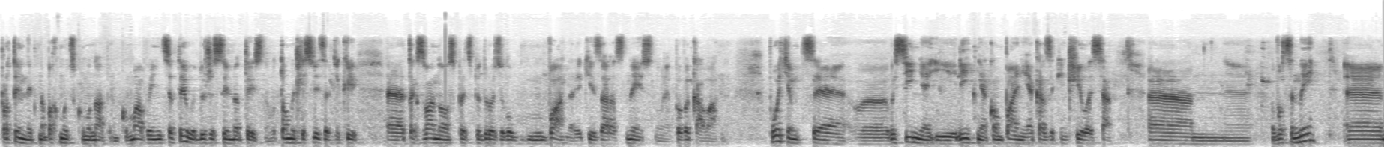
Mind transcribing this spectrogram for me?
противник на Бахмутському напрямку мав ініціативу дуже сильно тиснув, у тому числі завдяки е, так званого спецпідрозділу Вагнер, який зараз не існує, ПВК Вагнер. Потім це е, весіння і літня кампанія, яка закінчилася е, е, восени. Е,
